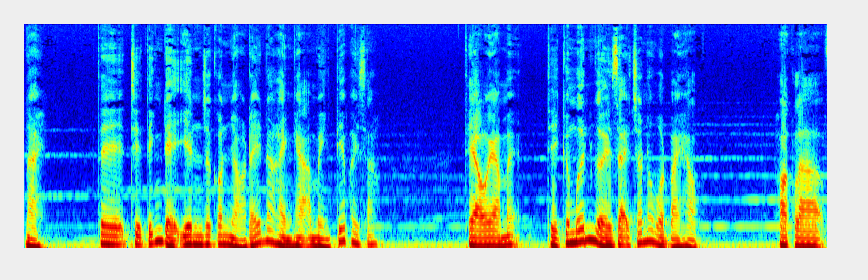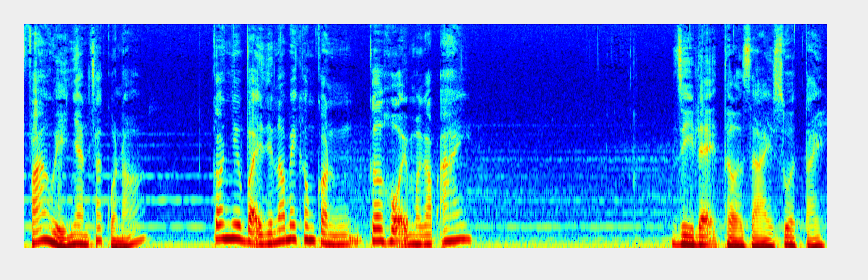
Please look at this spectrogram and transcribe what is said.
Này, Thế chị tính để yên cho con nhỏ đấy nó hành hạ mình tiếp hay sao? Theo em ấy, Thì cứ mướn người dạy cho nó một bài học, Hoặc là phá hủy nhan sắc của nó. Có như vậy thì nó mới không còn cơ hội mà gặp ai. Dì lệ thở dài xua tay.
